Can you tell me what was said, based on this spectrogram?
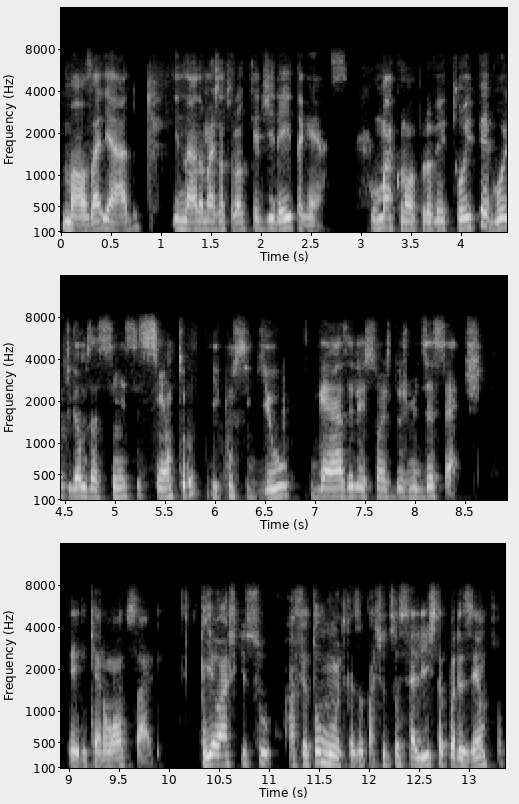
mal avaliado e nada mais natural que a direita ganhasse. O Macron aproveitou e pegou, digamos assim, esse centro e conseguiu ganhar as eleições de 2017. Ele que era um outsider. E eu acho que isso afetou muito. Quer dizer, o Partido Socialista, por exemplo,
